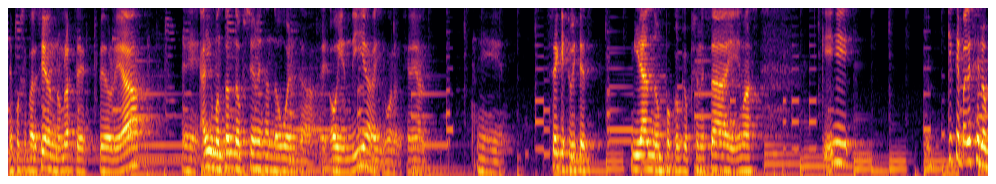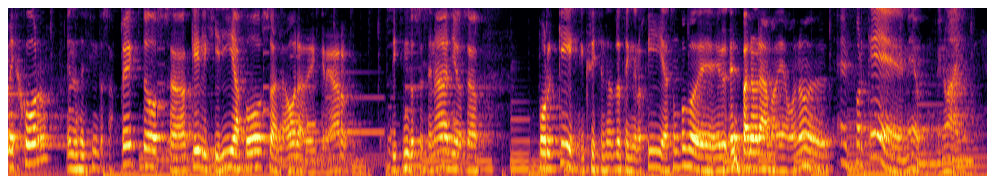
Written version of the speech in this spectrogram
Después aparecieron, nombraste PWA. Eh, hay un montón de opciones dando vuelta eh, hoy en día y bueno, en general. Eh, sé que estuviste mirando un poco qué opciones hay y demás. ¿Qué, ¿Qué te parece lo mejor en los distintos aspectos? O sea, ¿qué elegirías vos a la hora de crear distintos escenarios? O sea, ¿por qué existen tantas tecnologías? Un poco del el panorama, digamos, ¿no? El por qué, medio como que no hay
